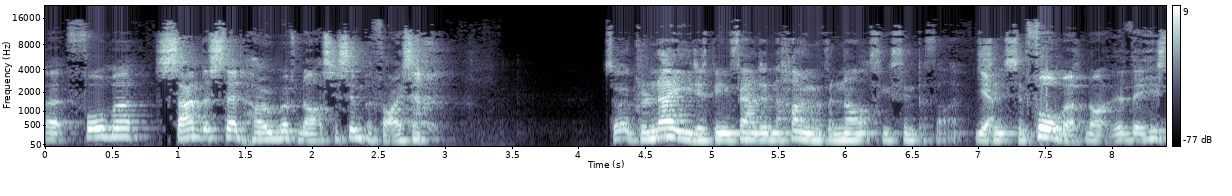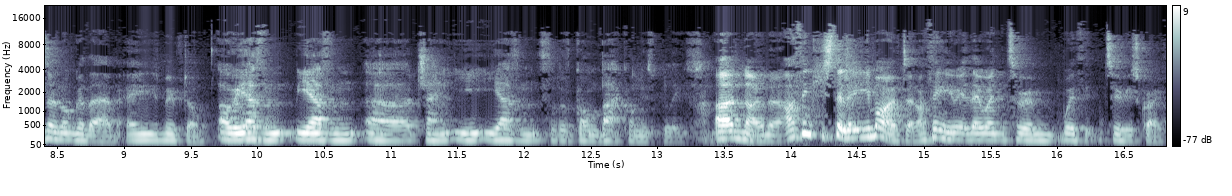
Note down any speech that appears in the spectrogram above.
at former Sanderstead home of Nazi sympathiser. So a grenade has been found in the home of a Nazi sympathiser. yeah, Sym- former. Not, he's no longer there. He's moved on. Oh, he hasn't. He hasn't uh, changed. He, he hasn't sort of gone back on his beliefs. Uh, no, no. I think he still. He might have done. I think he- they went to him with to his grave.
